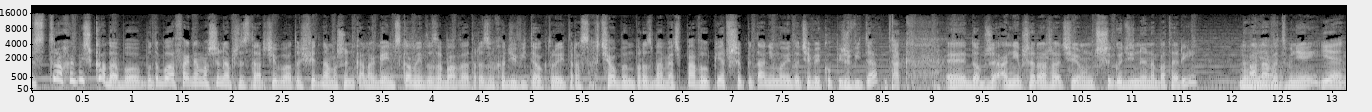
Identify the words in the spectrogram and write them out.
Z trochę mi szkoda, bo, bo to była fajna maszyna przy starcie, była to świetna maszynka na Gamescomie do zabawy, a teraz wychodzi Vita, o której teraz chciałbym porozmawiać. Paweł, pierwsze pytanie moje do ciebie. Kupisz Vita? Tak. E, dobrze, a nie przeraża cię ją 3 godziny na baterii? No a nie. nawet mniej? Je,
